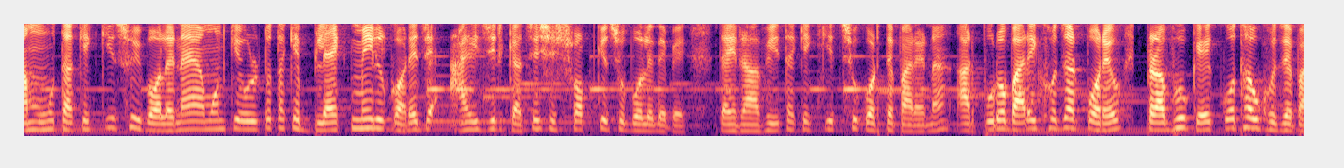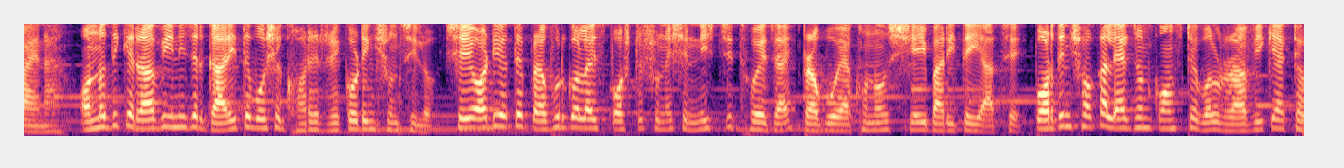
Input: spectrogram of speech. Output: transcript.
আম্মু তাকে কিছুই বলে না, এমনকি উল্টো তাকে ব্ল্যাকমেইল করে যে আইজির কাছে সে সব কিছু বলে দেবে। তাই রাভি তাকে কিচ্ছু করতে পারে না, আর পুরো বাড়ি খোঁজার পরেও প্রভুকে কোথাও খুঁজে পায় না। অন্যদিকে রাভি নিজের গাড়িতে বসে ঘরের রেকর্ডিং শুনছিল। সেই অডিওতে প্রভুর গলায় স্পষ্ট শুনে সে নিশ্চিত হয়ে যায়, প্রভু এখনও সেই বাড়িতেই আছে। পরদিন সকালে একজন কনস্টেবল রাভিকে একটা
